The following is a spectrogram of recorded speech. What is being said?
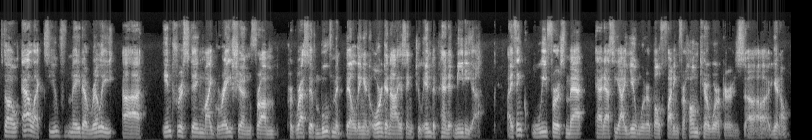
So, Alex, you've made a really uh, interesting migration from progressive movement building and organizing to independent media. I think we first met at SEIU. We were both fighting for home care workers, uh, you know,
